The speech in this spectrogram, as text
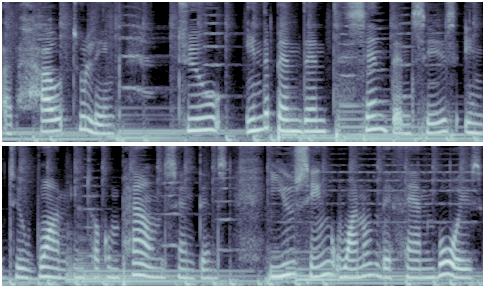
at how to link two independent sentences into one, into a compound sentence, using one of the fanboys,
